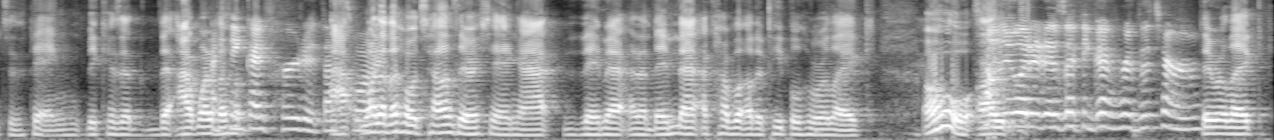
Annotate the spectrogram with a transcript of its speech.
It's a thing because at, the, at one of the I the think I've heard it. That's at why. one of the hotels they were staying at, they met and they met a couple other people who were like, "Oh, Tell are, me what it is. I think I've heard the term. they were like,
